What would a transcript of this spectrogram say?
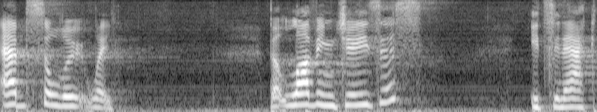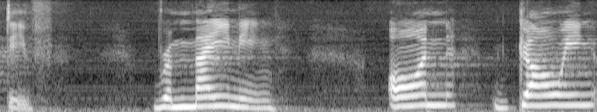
Absolutely. But loving Jesus, it's an active, remaining, ongoing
